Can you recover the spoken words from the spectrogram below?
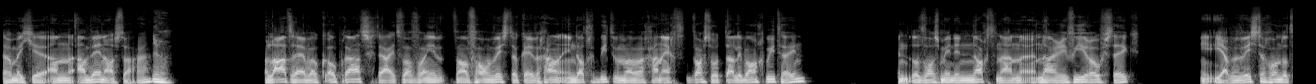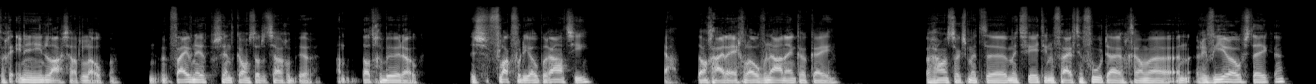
daar een beetje aan, aan wennen, als het ware. Ja. Maar later hebben we ook operaties gedraaid waarvan, je, waarvan we wisten, oké, we gaan in dat gebied, maar we gaan echt dwars door het Taliban-gebied heen. En dat was midden in de nacht, na, een- na een rivieroversteek. Ja, we wisten gewoon dat we in een hinderlaag zouden lopen. 95% kans dat het zou gebeuren. Dat gebeurde ook. Dus vlak voor die operatie, ja, dan ga je er echt over nadenken, oké, we gaan straks met, eh, met 14 of 15 voertuigen gaan we een rivier oversteken,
